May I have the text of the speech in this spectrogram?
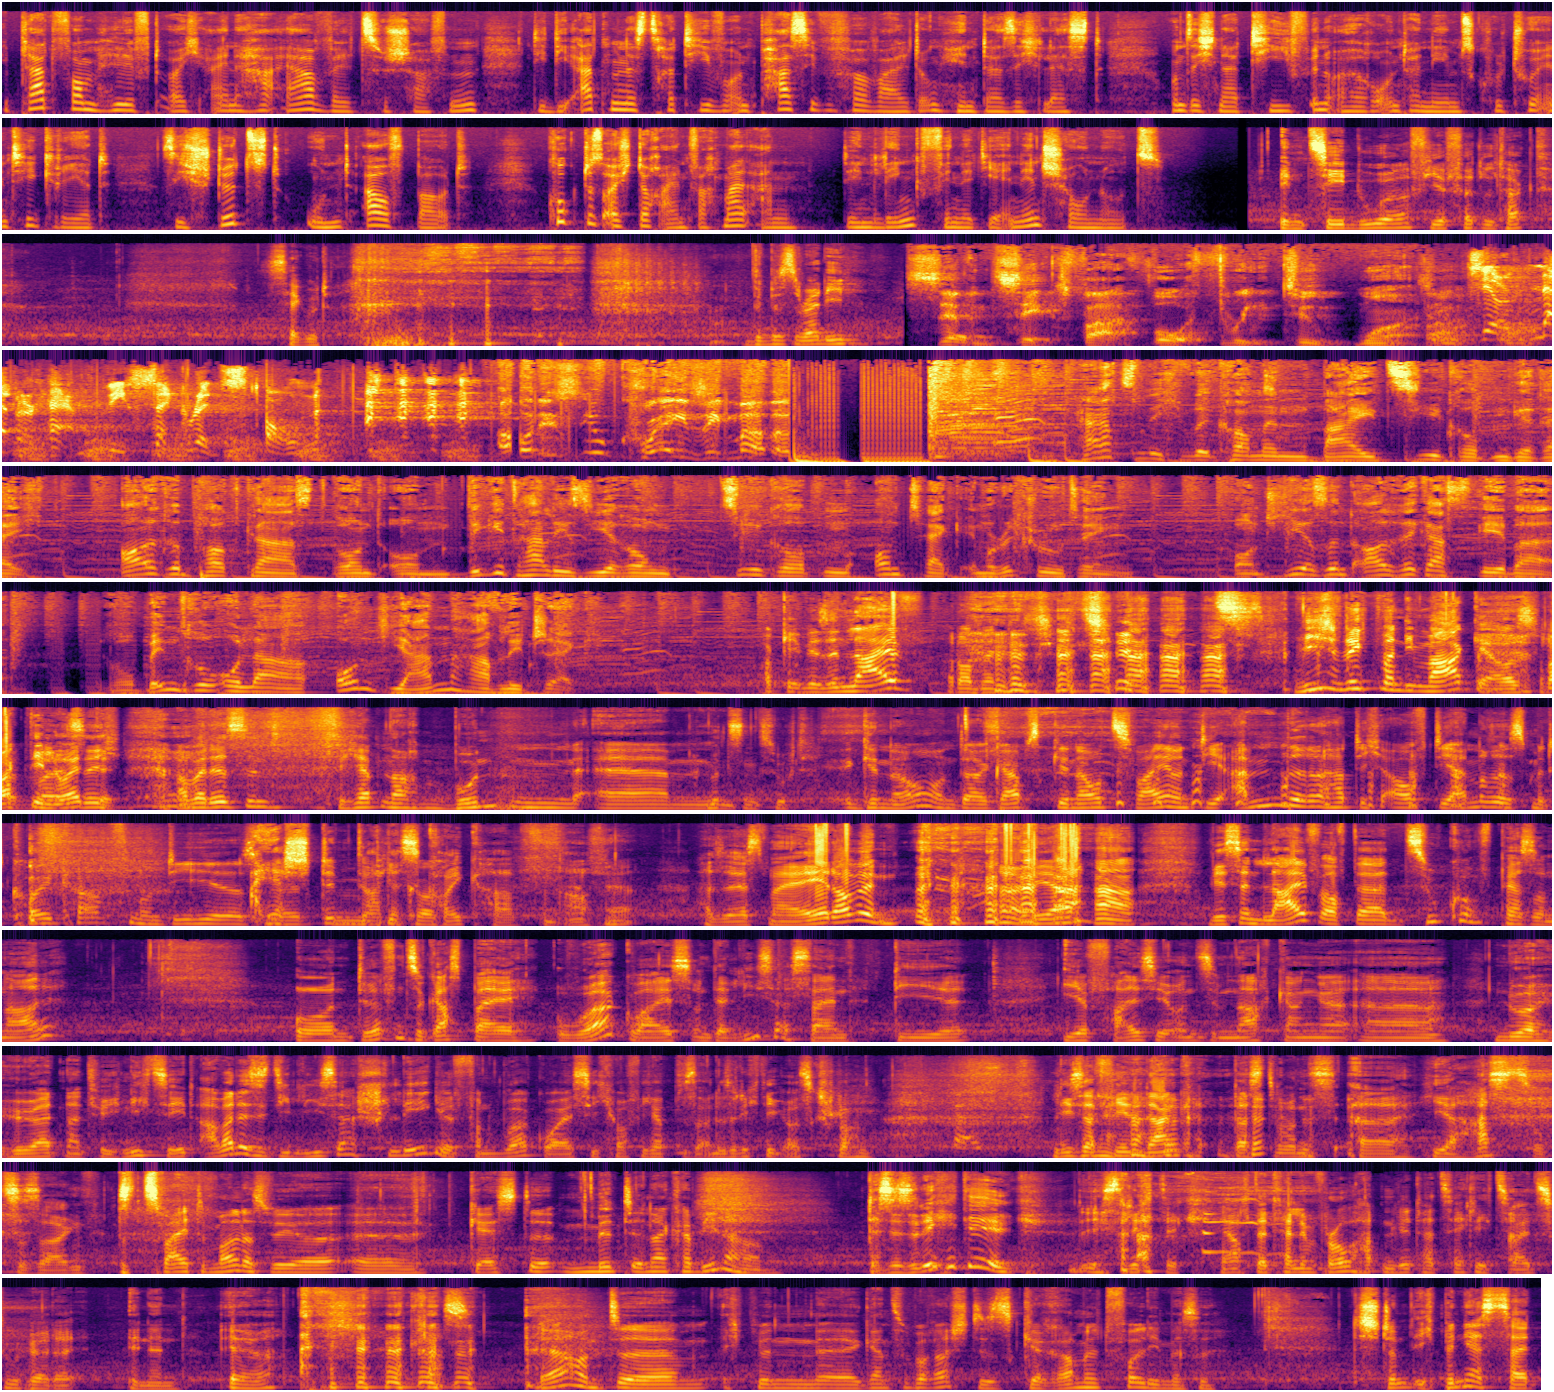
Die Plattform hilft euch, eine HR-Welt zu schaffen, die die administrative und passive Verwaltung hinter sich lässt und sich nativ in eure Unternehmenskultur integriert, sie stützt und aufbaut. Guckt es euch doch einfach mal an. Den Link findet ihr in den Show Notes. In C-Dur, Viervierteltakt. Sehr gut. du bist ready? Seven, six, five, four, three, two, one. You'll never have the sacred stone. Oh, this you crazy mother. Herzlich willkommen bei Zielgruppengerecht, eure Podcast rund um Digitalisierung, Zielgruppen und Tech im Recruiting. Und hier sind eure Gastgeber, Robindro Ola und Jan Havlicek. Okay, wir sind live. Robin. Wie spricht man die Marke aus? Frag die Leute. Ich. Aber das sind, ich habe nach bunten ähm, Mützen gesucht. Genau, und da gab es genau zwei und die andere hatte ich auf. Die andere ist mit Keukarpfen und die hier ist Ah ja, mit stimmt, du hattest Peacock. Keukarpfen auf. Ja. Also erstmal, hey Robin. Ja. Wir sind live auf der Zukunft Personal und dürfen zu Gast bei Workwise und der Lisa sein, die ihr, falls ihr uns im Nachgang äh, nur hört, natürlich nicht seht. Aber das ist die Lisa Schlegel von Workwise. Ich hoffe, ich habe das alles richtig ausgesprochen. Lisa, vielen Dank, dass du uns äh, hier hast, sozusagen. Das zweite Mal, dass wir äh, Gäste mit in der Kabine haben. Das ist richtig. Das ist richtig. Ja, auf der Talent Pro hatten wir tatsächlich zwei ZuhörerInnen. Ja, krass. ja, und ähm, ich bin äh, ganz überrascht. Es ist gerammelt voll, die Messe. Das stimmt. Ich bin erst seit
